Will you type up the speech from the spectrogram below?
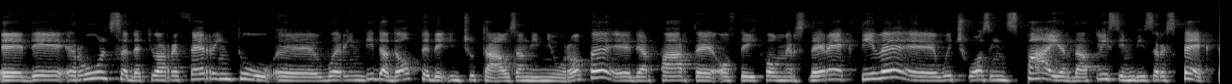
the rules that you are referring to were indeed adopted in 2000 in Europe. they are part of the e-commerce directive, which was inspired, at least in this respect,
